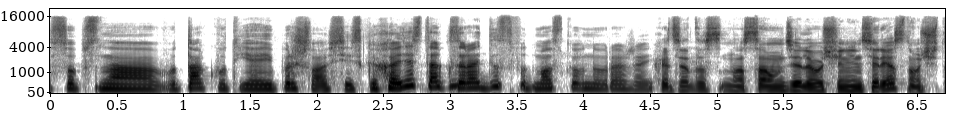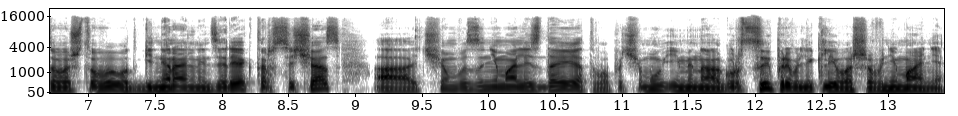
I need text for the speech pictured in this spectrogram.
собственно, вот так вот я и пришла в сельское хозяйство, так зародился подмосковный урожай. Хотя это на самом деле очень интересно, учитывая, что вы вот генеральный директор сейчас. А чем вы занимались до этого? Почему именно огурцы привлекли ваше внимание?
